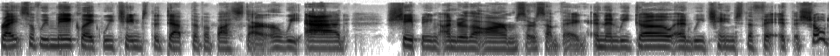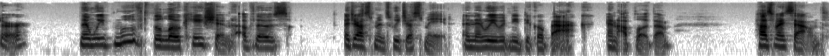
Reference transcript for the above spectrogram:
right? So if we make like we change the depth of a bust dart or we add shaping under the arms or something, and then we go and we change the fit at the shoulder, then we've moved the location of those adjustments we just made. And then we would need to go back and upload them. How's my sound?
